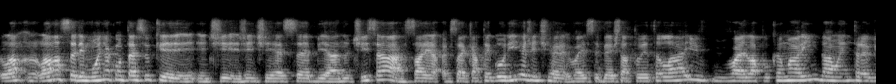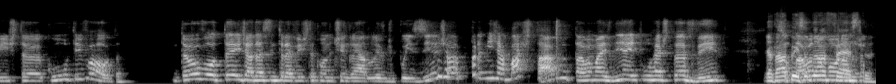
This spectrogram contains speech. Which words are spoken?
Lá, lá, na cerimônia acontece o quê? A gente, a gente recebe a notícia, ah, sai, sai categoria, a gente vai receber a estatueta lá e vai lá para o camarim, dá uma entrevista curta e volta. Então eu voltei já dessa entrevista quando tinha ganhado o livro de poesia, já para mim já bastava, eu tava mais nem aí pro resto do evento. Já tava pensando tava na festa. Já,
